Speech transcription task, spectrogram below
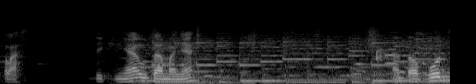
plastiknya utamanya ataupun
